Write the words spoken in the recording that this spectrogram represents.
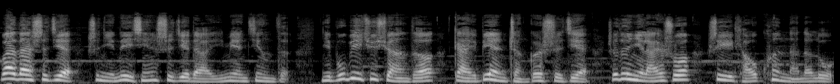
外在世界是你内心世界的一面镜子，你不必去选择改变整个世界，这对你来说是一条困难的路。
